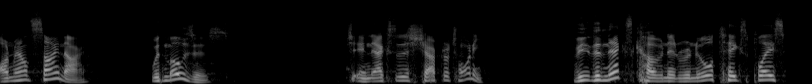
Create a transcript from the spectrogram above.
on Mount Sinai with Moses in Exodus chapter 20. The, the next covenant renewal takes place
